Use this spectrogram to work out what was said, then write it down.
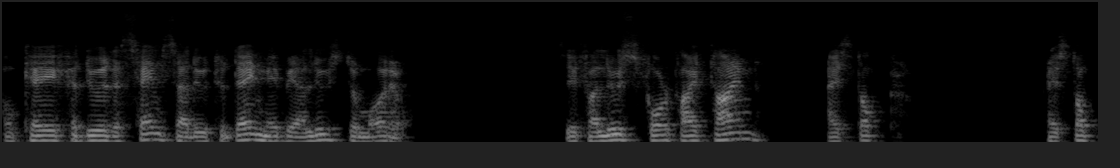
Okay, if I do the same as I do today, maybe I lose tomorrow. So if I lose four or five times, I stop. I stop.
